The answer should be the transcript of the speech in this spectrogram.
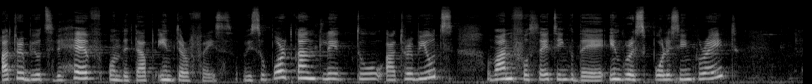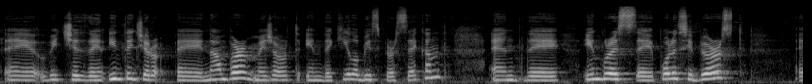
attributes we have on the tap interface. We support currently two attributes, one for setting the ingress policing rate, uh, which is an integer uh, number measured in the kilobits per second, and the ingress uh, policy burst, uh,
